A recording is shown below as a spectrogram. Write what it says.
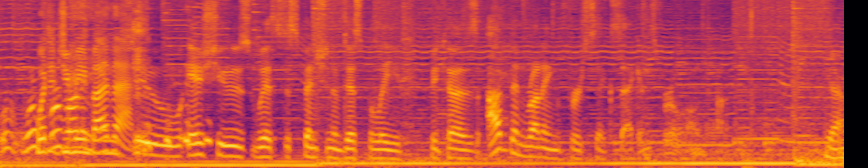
We're, What did you mean running by that? into issues with suspension of disbelief because I've been running for six seconds for a long time, Yeah.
